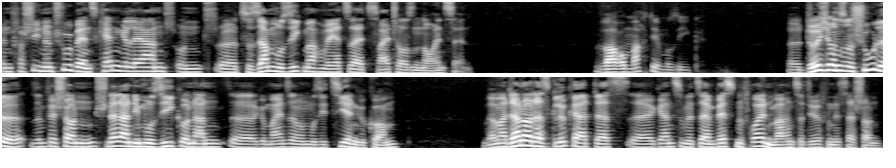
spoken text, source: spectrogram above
in verschiedenen Schulbands kennengelernt und äh, zusammen Musik machen wir jetzt seit 2019. Warum macht ihr Musik? Äh, durch unsere Schule sind wir schon schnell an die Musik und an äh, gemeinsame Musizieren gekommen. Wenn man dann noch das Glück hat, das äh, Ganze mit seinen besten Freunden machen zu dürfen, ist das schon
